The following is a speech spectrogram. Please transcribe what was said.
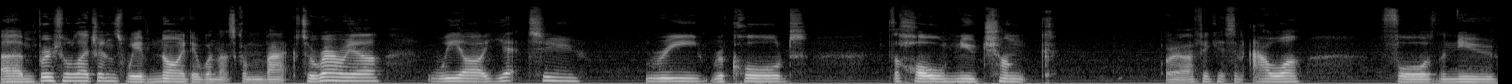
Um, Brutal Legends, we have no idea when that's coming back. Terraria, we are yet to re record the whole new chunk or I think it's an hour for the new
